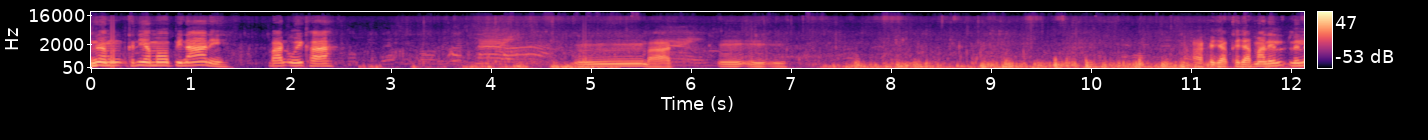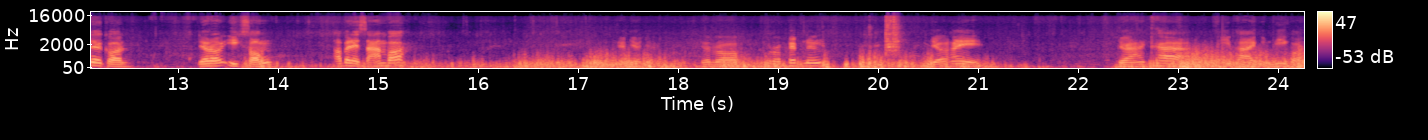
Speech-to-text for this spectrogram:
เนื่อขเนียมโมปีนานี่ บานอุ้ยค่ะอืมบาทอืมอืมอืม อะขยับขยับมาเรื่อยๆก่อน เดี๋ยวเราอีกสองเอาไปได้สามปะเดี๋ยวเดี๋ยวเดี๋ยวเดี๋ยวรอรอแป๊บนึง เดี๋ยวให้ เดี๋ยวให้ค่าฝีพายคุณพี่ก่อน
